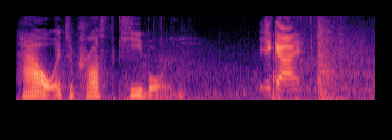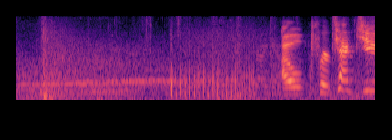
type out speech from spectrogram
How? It's across the keyboard. There's a guy. I will protect you.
